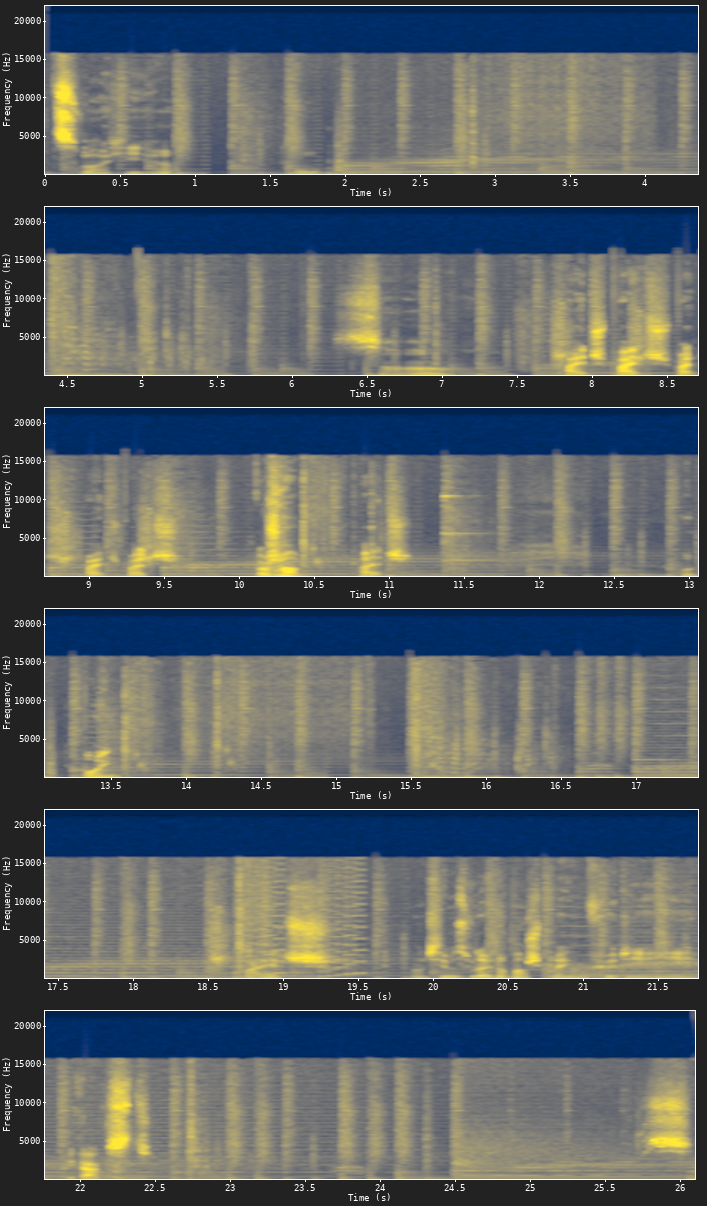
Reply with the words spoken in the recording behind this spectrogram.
Und zwar hier oben. So. Peitsch, peitsch, peitsch, peitsch, peitsch. Komm schon, peitsch. Und boing. Peitsch. Und hier müssen wir gleich nochmal springen für die Pickaxe. So.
